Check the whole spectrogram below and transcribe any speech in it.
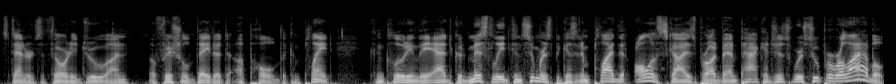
Standards Authority drew on official data to uphold the complaint, concluding the ad could mislead consumers because it implied that all of Sky's broadband packages were super reliable.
